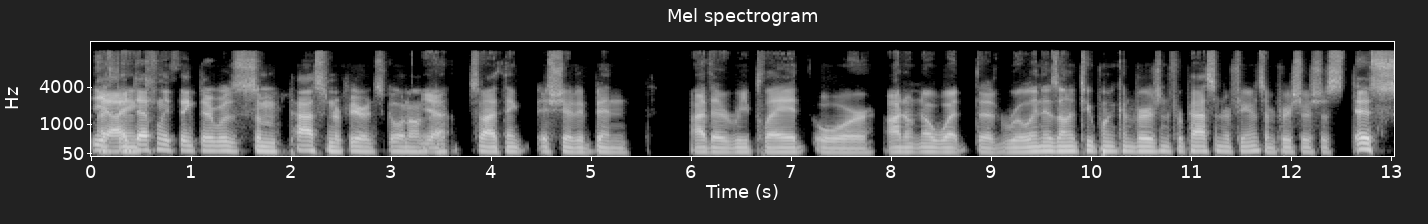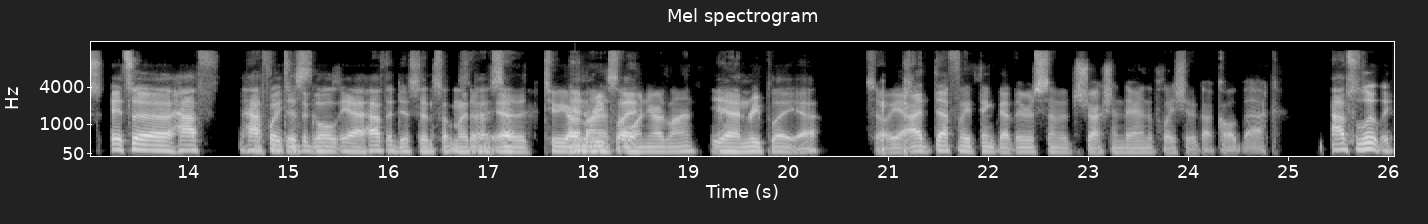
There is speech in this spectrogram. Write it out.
Yeah, I, think- definitely think there was some pass interference going on Yeah. there. So I think it should have been either replayed or I don't know what the ruling is on a two point conversion for pass interference. I'm pretty sure it's just It's it's a half halfway to the goal. Yeah, half the distance, something like so that. instead Yeah. the two yard And line, the replay. one yard line. yeah, and replay. Yeah, So yeah, I definitely think that there was some obstruction there and the play should have got called back. absolutely,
